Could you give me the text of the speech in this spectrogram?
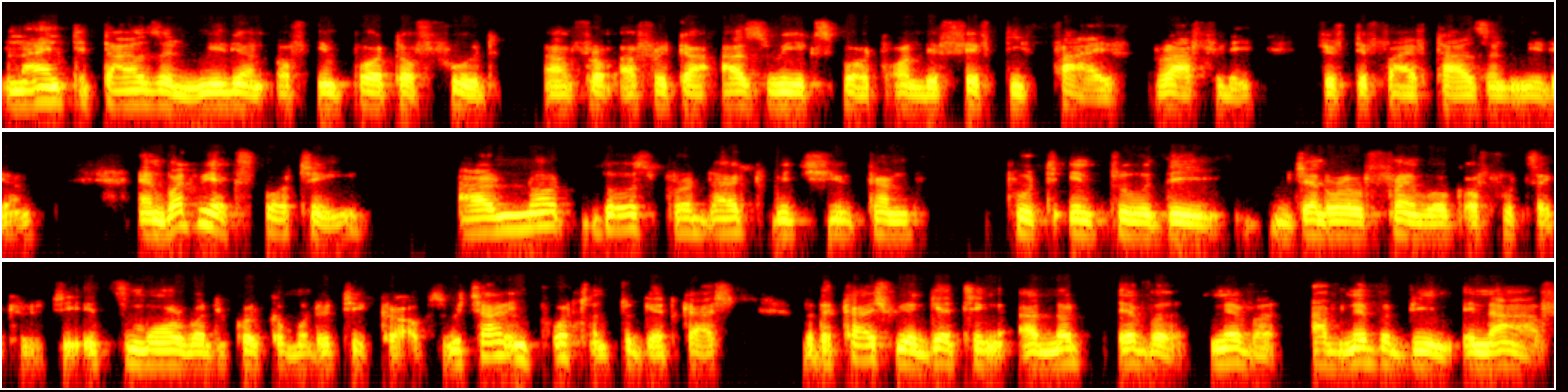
90,000 million of import of food um, from Africa as we export only 55, roughly 55,000 million. And what we're exporting are not those products which you can put into the general framework of food security. It's more what you call commodity crops, which are important to get cash, but the cash we are getting are not ever, never, have never been enough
